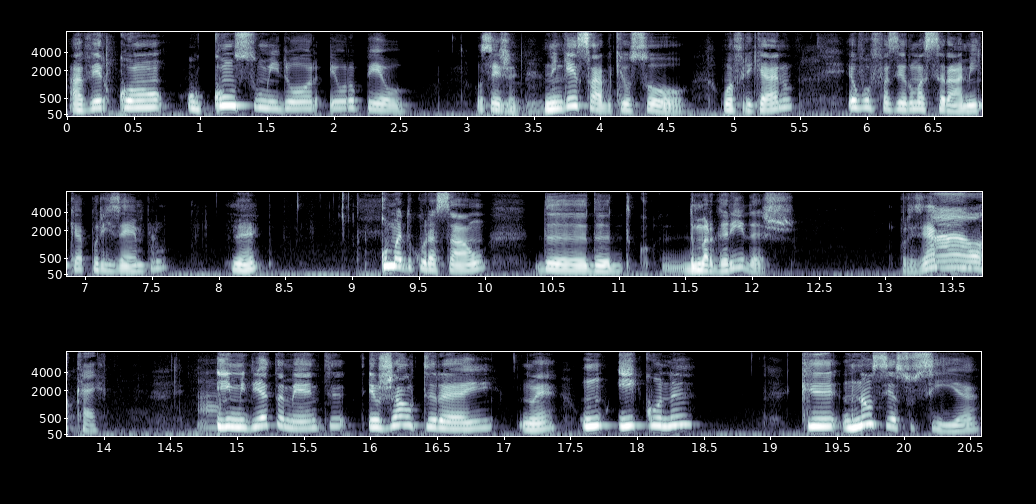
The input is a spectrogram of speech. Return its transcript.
a ver com o consumidor europeu. Ou seja, ninguém sabe que eu sou um africano, eu vou fazer uma cerâmica, por exemplo, não é? com uma decoração de, de, de- de margaridas, por exemplo. Ah, ok. Imediatamente eu já alterei não é, um ícone que não se associa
